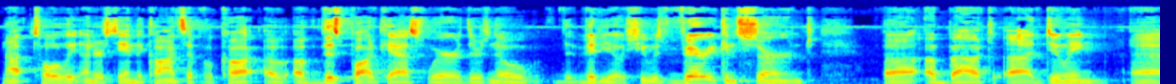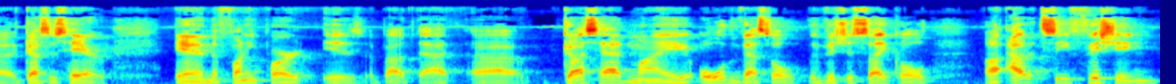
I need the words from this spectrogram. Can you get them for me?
not totally understand the concept of, of, of this podcast where there's no the video, she was very concerned uh, about uh, doing uh, Gus's hair. And the funny part is about that, uh, Gus had my old vessel, the Vicious Cycle, uh, out at sea fishing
